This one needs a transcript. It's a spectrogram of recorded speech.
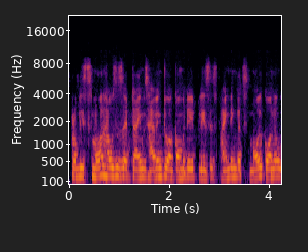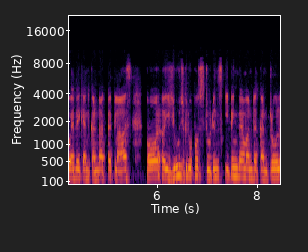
probably small houses at times having to accommodate places finding that small corner where they can conduct a class for a huge group of students keeping them under control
